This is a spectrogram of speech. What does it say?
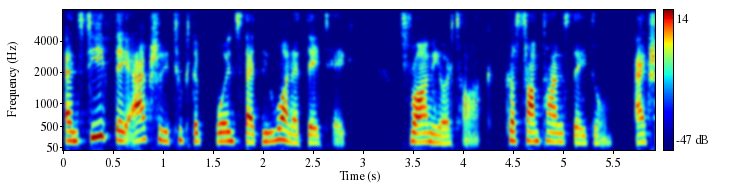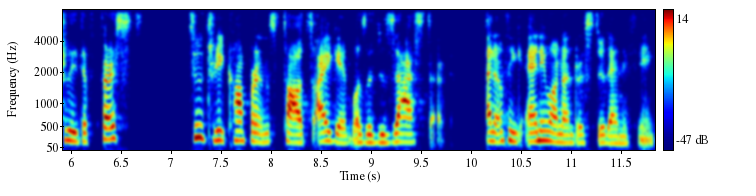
and see if they actually took the points that you wanted they take from your talk because sometimes they don't actually the first two, three conference talks I gave was a disaster. I don't think anyone understood anything.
